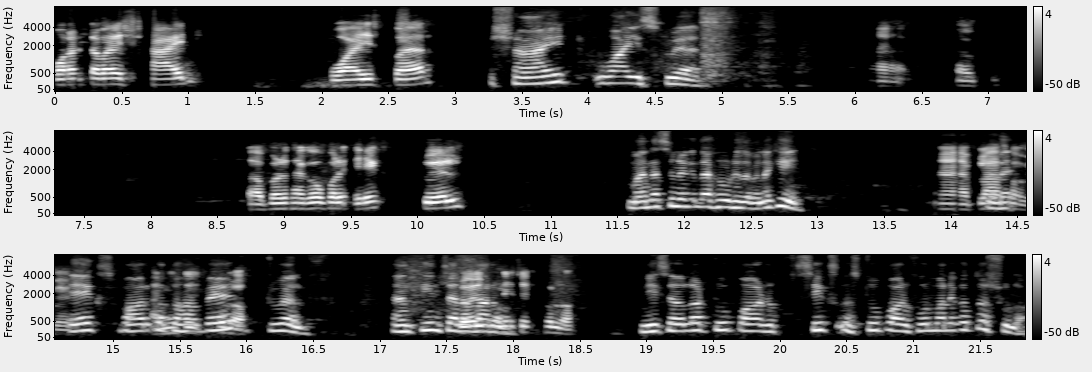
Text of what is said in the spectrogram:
পরেরটা ভাই ষাট ওয়াই স্কোয়ার। ষাট ওয়াই স্কোয়ার। হ্যাঁ তারপরে থাকে উপরে এক্স টুয়েলভ। মাইনাস চিহ্ন কিন্তু এখন উঠে যাবে নাকি? হ্যাঁ প্লাস হবে। এক্স পাওয়ার কত হবে? 16 টুয়েলভ। তিন চার টুয়েলভ বারো নিচে ষোলো। নিচে হলো two power six two power four মানে কত? ষোলো।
